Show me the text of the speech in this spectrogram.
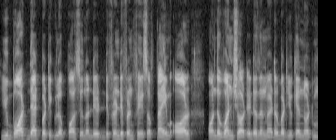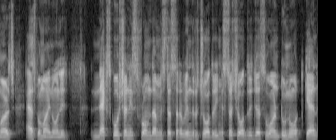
you bought that particular policy on the different different phase of time or on the one shot. It doesn't matter but you cannot merge as per my knowledge. Next question is from the mr sarvendra chaudhary. Mr chaudhary just want to note can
